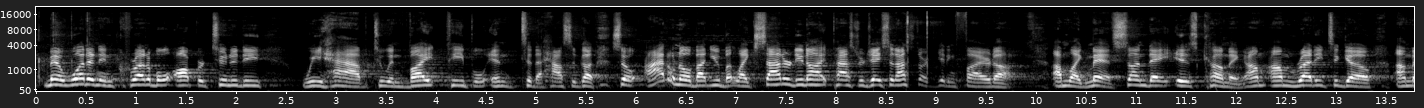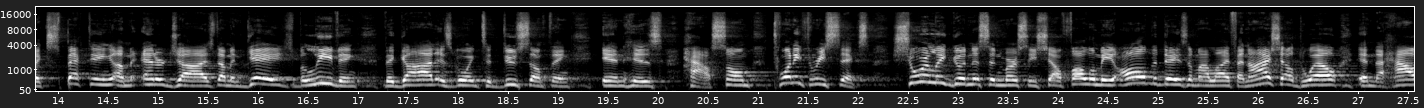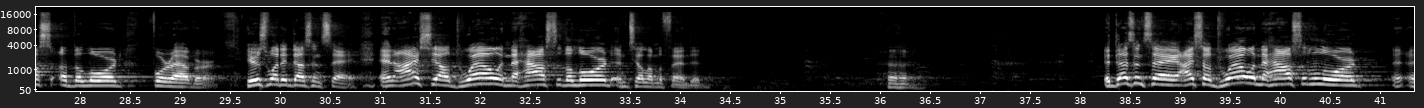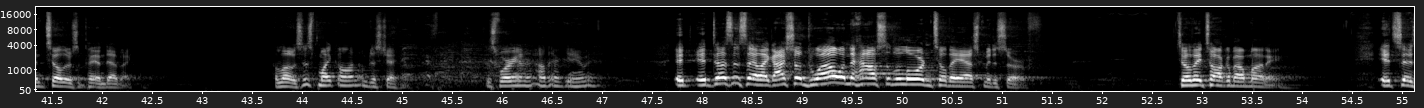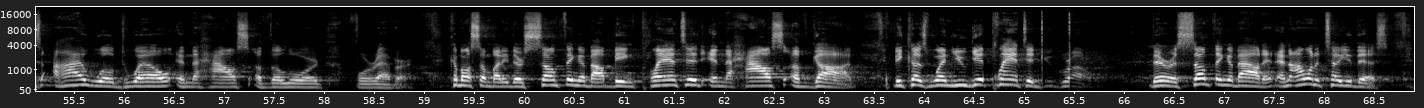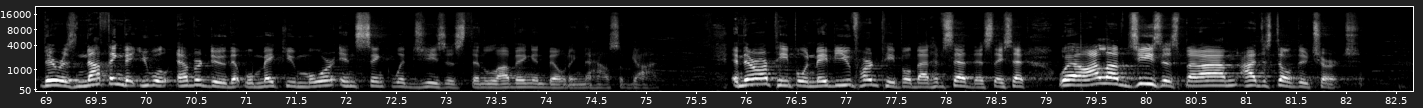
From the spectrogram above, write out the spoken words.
Man, what an incredible opportunity we have to invite people into the house of God. So I don't know about you, but like Saturday night, Pastor Jason, I start getting fired up. I'm like, man, Sunday is coming. I'm, I'm ready to go. I'm expecting, I'm energized, I'm engaged, believing that God is going to do something in his house. Psalm 23 6 Surely goodness and mercy shall follow me all the days of my life, and I shall dwell in the house of the Lord forever. Here's what it doesn't say And I shall dwell in the house of the Lord until I'm offended. it doesn't say, I shall dwell in the house of the Lord until there's a pandemic. Hello, is this mic on? I'm just checking. Is this working out there? Can you hear me? It, it doesn't say, like, I shall dwell in the house of the Lord until they ask me to serve, until they talk about money. It says, I will dwell in the house of the Lord forever. Come on, somebody. There's something about being planted in the house of God because when you get planted, you grow. There is something about it. And I want to tell you this there is nothing that you will ever do that will make you more in sync with Jesus than loving and building the house of God. And there are people, and maybe you've heard people that have said this. They said, Well, I love Jesus, but I'm, I just don't do church.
